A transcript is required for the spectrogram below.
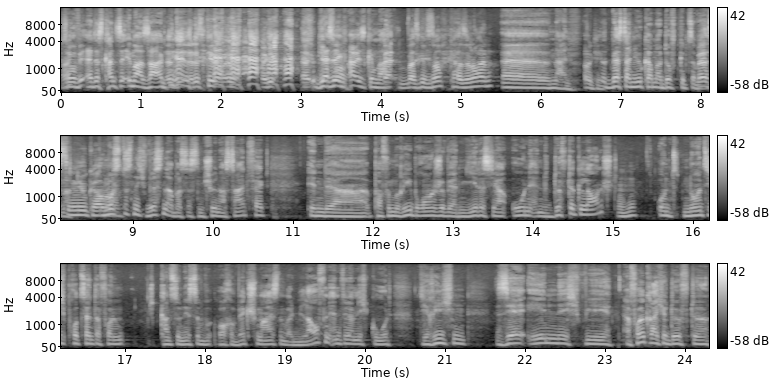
So, äh, das kannst du immer sagen. Das, das geht auch immer. Okay. Äh, Deswegen noch- hab ich's gemacht. Äh, Was gibt's noch? Hast du noch einen? Äh, nein. Okay. Bester Newcomer-Duft gibt's aber Bester immer. Newcomer. Du musst es nicht wissen, aber es ist ein schöner Side-Fact. In der Parfümeriebranche werden jedes Jahr ohne Ende Düfte gelauncht. Mhm. Und 90 Prozent davon kannst du nächste Woche wegschmeißen, weil die laufen entweder nicht gut, die riechen sehr ähnlich wie erfolgreiche Düfte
